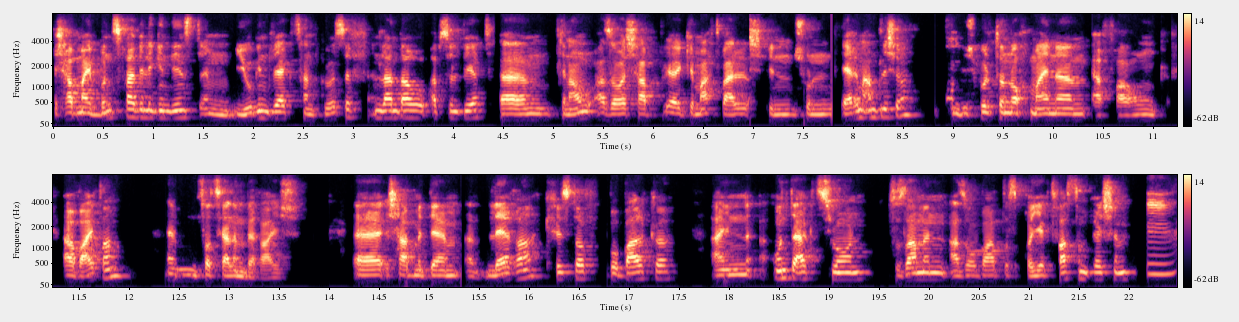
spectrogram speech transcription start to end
Ich habe meinen Bundesfreiwilligendienst im Jugendwerk St. Josef in Landau absolviert. Ähm, genau, also ich habe äh, gemacht, weil ich bin schon Ehrenamtlicher und ich wollte noch meine Erfahrung erweitern im sozialen Bereich. Äh, ich habe mit dem äh, Lehrer Christoph Bobalke eine Unteraktion zusammen, also war das Projekt Fastenbrechen, mhm.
